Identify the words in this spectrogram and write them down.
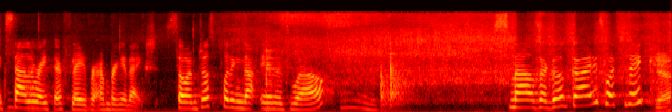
accelerate their flavour and bring it out. So I'm just putting that in as well. Smells are good, guys. What do you think? Yeah.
